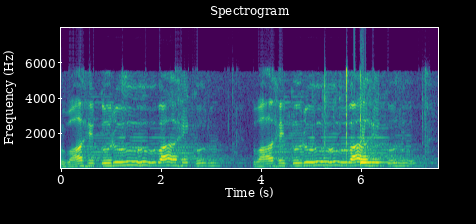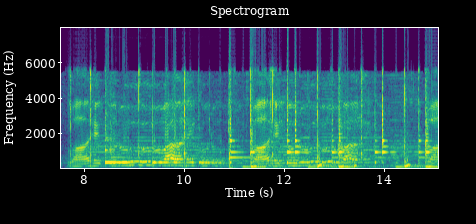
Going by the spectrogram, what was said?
ਵਾਹਿਗੁਰੂ ਵਾਹਿਗੁਰੂ ਵਾਹਿਗੁਰੂ ਵਾਹਿਗੁਰੂ ਵਾਹਿਗੁਰੂ ਵਾਹਿਗੁਰੂ ਵਾਹਿਗੁਰੂ ਵਾਹਿਗੁਰੂ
